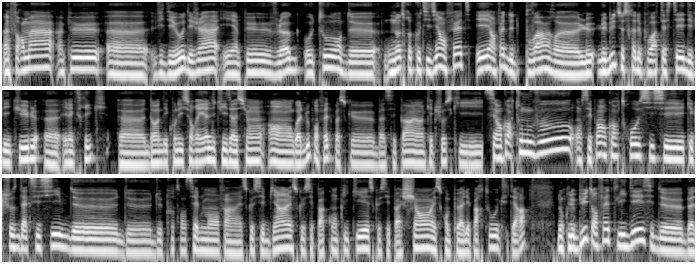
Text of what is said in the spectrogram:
un format un peu euh, vidéo déjà et un peu vlog autour de notre quotidien en fait et en fait de pouvoir euh, le, but ce serait de pouvoir tester des véhicules euh, électriques dans des conditions réelles d'utilisation en Guadeloupe en fait parce que bah, c'est pas quelque chose qui encore tout nouveau, on sait pas encore trop si c'est quelque chose d'accessible, de, potentiellement, enfin, est-ce que c'est bien, est-ce que c'est pas compliqué, est-ce que c'est pas chiant, est-ce qu'on peut aller partout, etc. Donc le but, en fait, l'idée, c'est de, bah,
